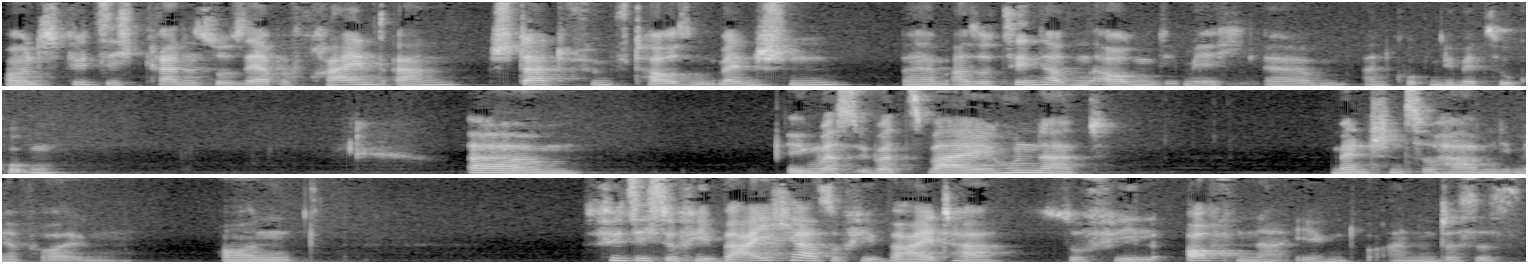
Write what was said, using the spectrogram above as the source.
Und es fühlt sich gerade so sehr befreiend an, statt 5000 Menschen, also 10.000 Augen, die mich ähm, angucken, die mir zugucken, ähm, irgendwas über 200 Menschen zu haben, die mir folgen. Und es fühlt sich so viel weicher, so viel weiter so viel offener irgendwo an. Und das ist,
